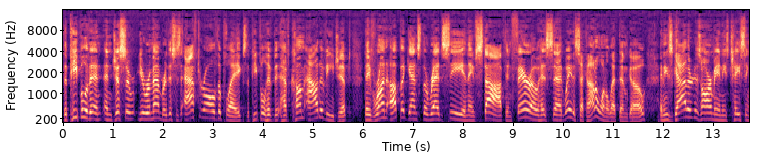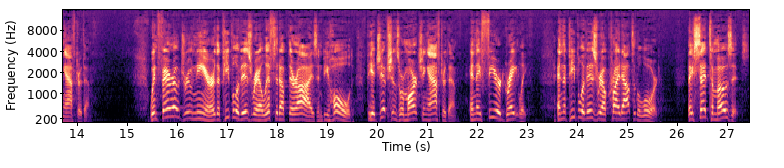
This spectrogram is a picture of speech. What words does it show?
the people of, and, and, just so you remember, this is after all the plagues. The people have, been, have come out of Egypt. They've run up against the Red Sea and they've stopped. And Pharaoh has said, wait a second, I don't want to let them go. And he's gathered his army and he's chasing after them. When Pharaoh drew near, the people of Israel lifted up their eyes, and behold, the Egyptians were marching after them, and they feared greatly. And the people of Israel cried out to the Lord. They said to Moses,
